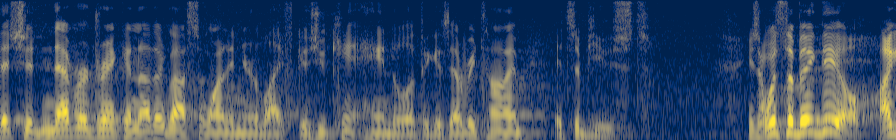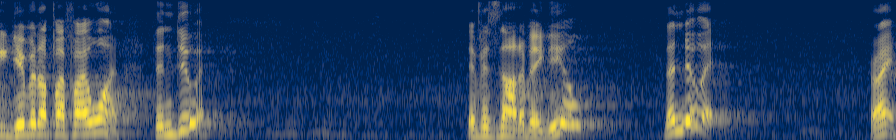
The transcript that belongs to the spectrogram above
that should never drink another glass of wine in your life because you can't handle it because every time it's abused. You say, What's the big deal? I can give it up if I want. Then do it. If it's not a big deal, then do it. right?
